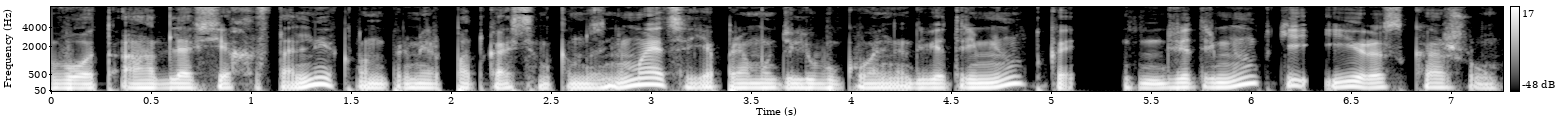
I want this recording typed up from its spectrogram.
Вот. А для всех остальных, кто, например, подкастингом занимается, я прям уделю буквально 2-3 минутки, 2-3 минутки и расскажу.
